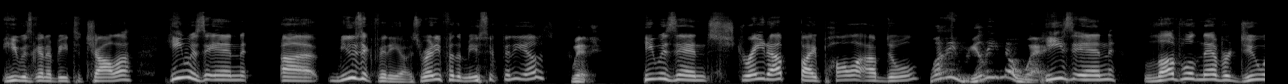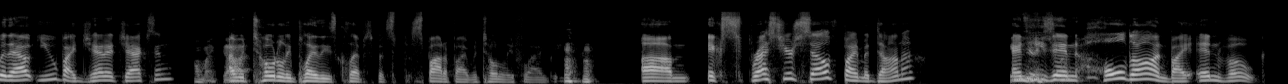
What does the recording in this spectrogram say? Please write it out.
he was going to be T'Challa. He was in uh music videos. Ready for the music videos? which He was in Straight Up by Paula Abdul. was he really? No way. He's in Love Will Never Do Without You by Janet Jackson. oh my god. I would totally play these clips, but Spotify would totally flag these. um, Express Yourself by Madonna, and he's in Hold On by En Vogue.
